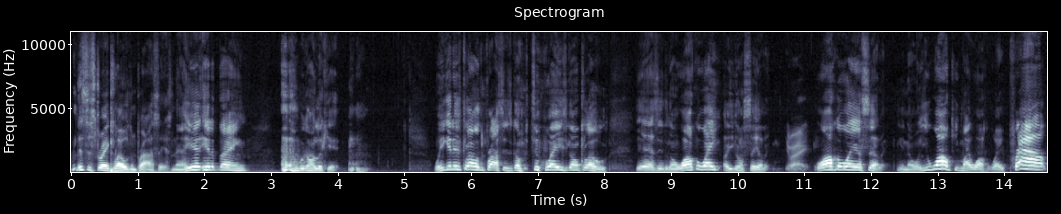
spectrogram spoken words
this is straight closing process. Now, here, here the thing we're gonna look at. when you get this closing process, it's gonna be two ways you're gonna close. Yeah, it's either gonna walk away or you're gonna sell it. Right. Walk away or sell it. You know, when you walk, you might walk away proud.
